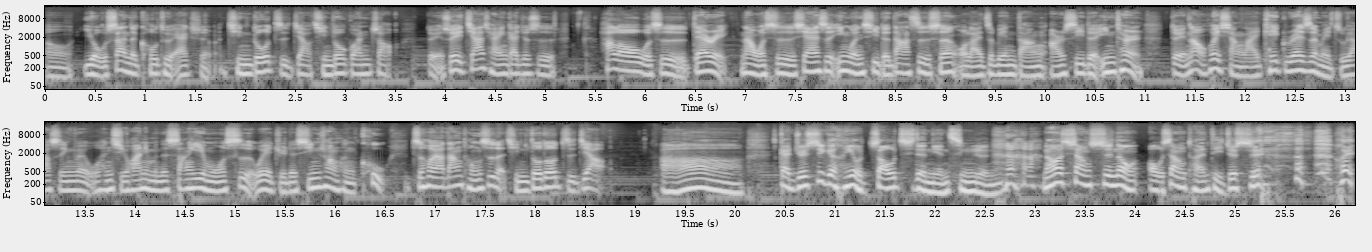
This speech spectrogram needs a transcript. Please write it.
呃友善的 call to action，请多指教，请多关照。对，所以加起来应该就是，Hello，我是 Derek，那我是现在是英文系的大四生，我来这边当 RC 的 intern。对，那我会想来 Cake Resume，主要是因为我很喜欢你们的商业模式，我也觉得新创很酷。之后要当同事的，请多多指教。啊，感觉是一个很有朝气的年轻人，然后像是那种偶像团体，就是 会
